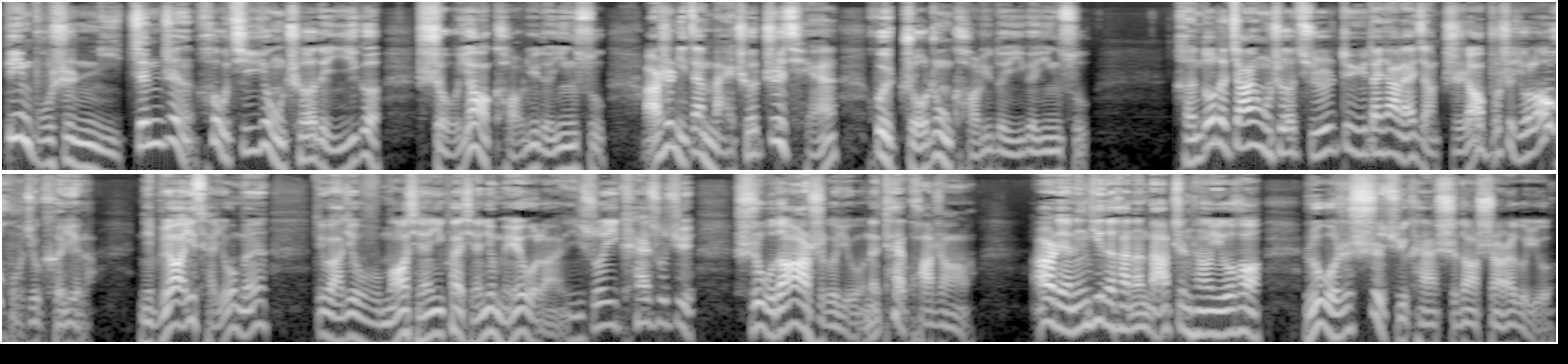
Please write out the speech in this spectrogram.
并不是你真正后期用车的一个首要考虑的因素，而是你在买车之前会着重考虑的一个因素。很多的家用车，其实对于大家来讲，只要不是油老虎就可以了。你不要一踩油门，对吧？就五毛钱一块钱就没有了。你说一开出去十五到二十个油，那太夸张了。二点零 T 的还能达正常油耗，如果是市区开十到十二个油。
